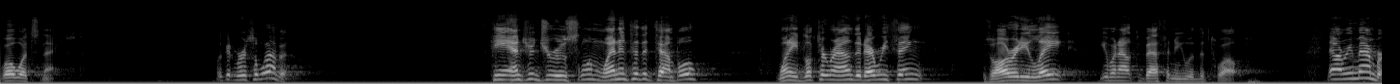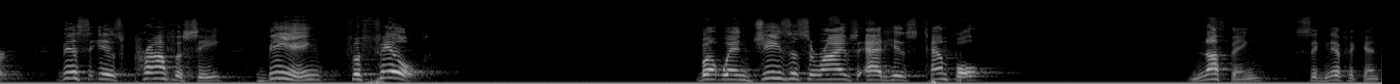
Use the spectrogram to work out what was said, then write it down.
Well, what's next? Look at verse 11. He entered Jerusalem, went into the temple. When he looked around at everything, it was already late. He went out to Bethany with the 12. Now remember, this is prophecy being fulfilled. But when Jesus arrives at his temple, nothing significant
